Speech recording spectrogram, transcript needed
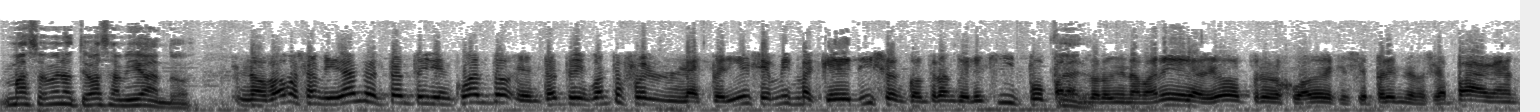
más o menos te vas amigando. Nos vamos amigando en tanto y en cuanto, en tanto y en cuanto fue la experiencia misma que él hizo encontrando el equipo, parándolo de una manera, de otro, los jugadores que se prenden o se apagan.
